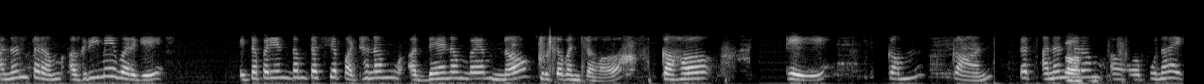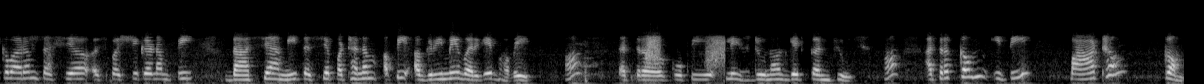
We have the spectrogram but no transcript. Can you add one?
अनन्तरम् अग्रिमे वर्गे इतपर्यन्तं तस्य पठनम् अध्ययनं वयं न कृतवन्तः कः के कं कान् तत् अनन्तरं पुनः एकवारं तस्य स्पष्टीकरणमपि दास्यामि तस्य पठनम् अपि अग्रिमे वर्गे भवेत्। तत्र कोऽपि please do not get confuse अत्र कम् इति पाठं कम्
